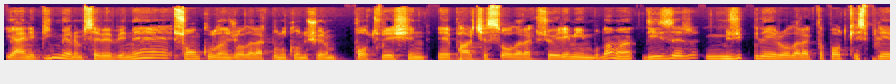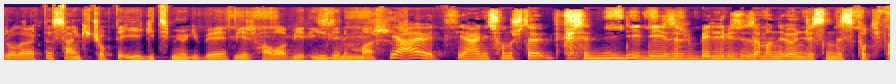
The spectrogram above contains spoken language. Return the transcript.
yani bilmiyorum sebebini. Son kullanıcı olarak bunu konuşuyorum. Podfresh'in e, parçası olarak söylemeyeyim bunu ama Deezer müzik player olarak da podcast player olarak da sanki çok da iyi gitmiyor gibi bir hava bir izlenim var. Ya evet yani sonuçta Deezer belli bir zaman öncesinde Spotify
